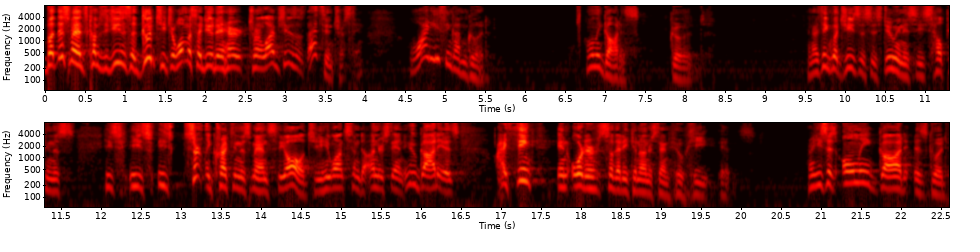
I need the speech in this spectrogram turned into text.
But this man comes to Jesus and says, good teacher, what must I do to inherit eternal life? Jesus says, that's interesting. Why do you think I'm good? Only God is good. And I think what Jesus is doing is he's helping this, he's, he's, he's certainly correcting this man's theology. He wants him to understand who God is, I think, in order so that he can understand who he is. Right? He says, only God is good.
